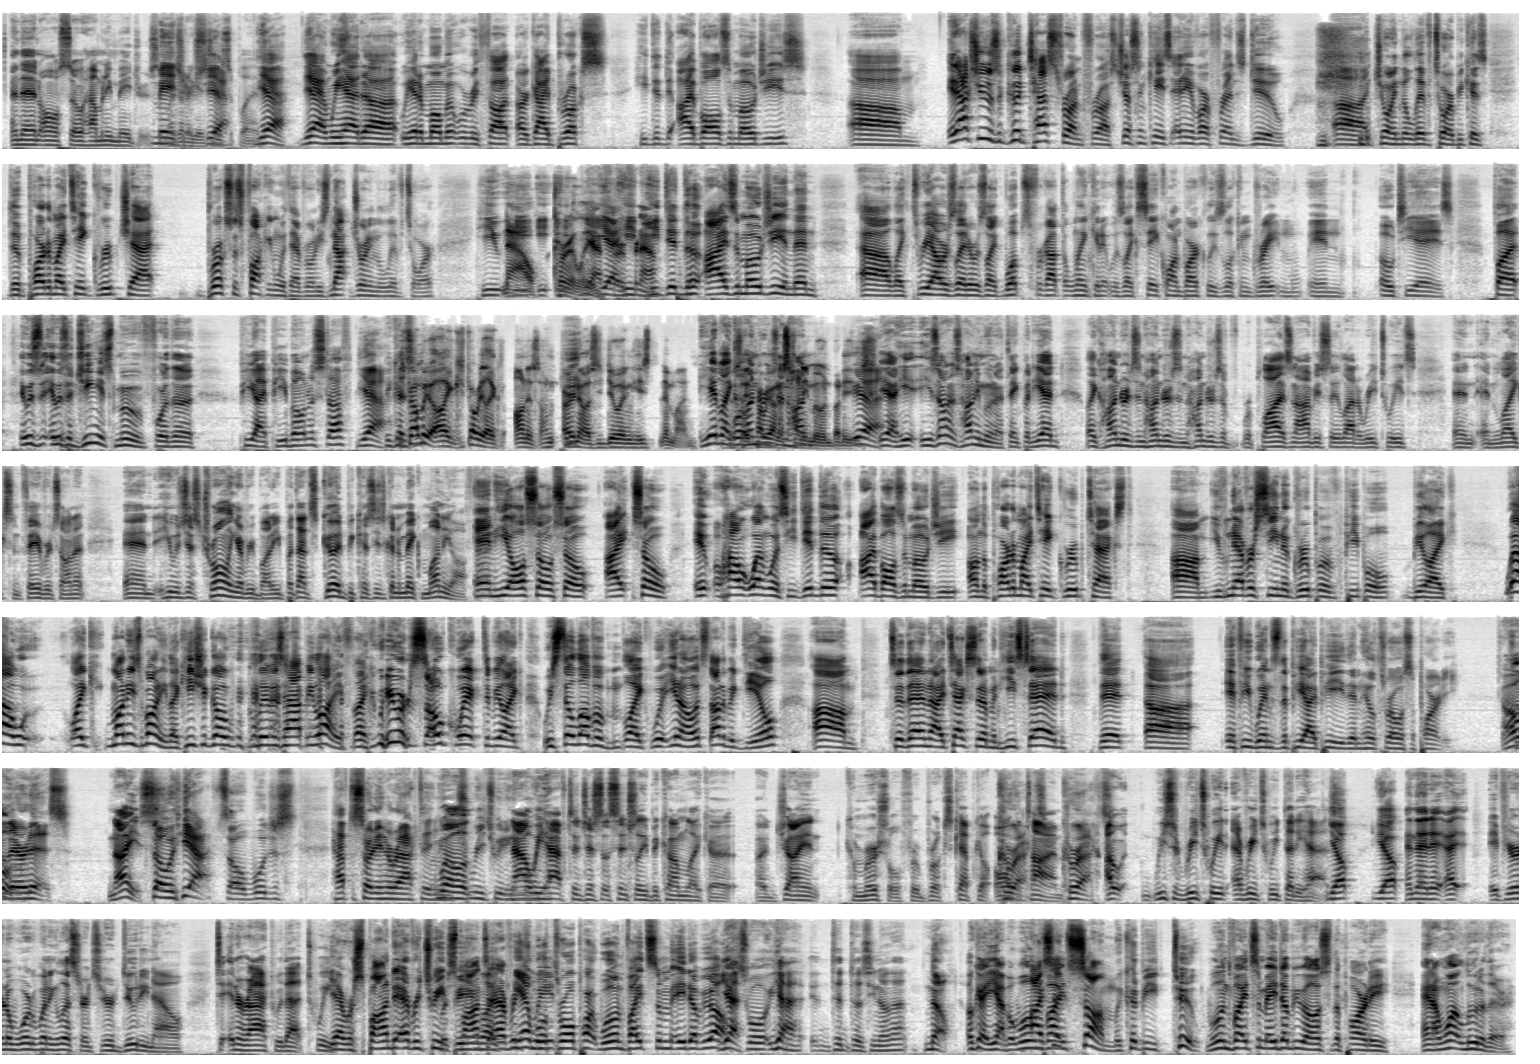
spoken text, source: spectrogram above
and then also how many majors majors. get Yeah, chance to play. in. yeah, yeah. And we had uh, we had a moment where we thought our guy Brooks he did the eyeballs emojis. Um, it actually was a good test run for us, just in case any of our friends do uh, join the LIV Tour, because the Pardon My Take group chat, Brooks was fucking with everyone. He's not joining the LIV Tour. He Now, he- he- currently. yeah, Yeah, for- he, for now. he did the eyes emoji, and then uh, like three hours later was like, "Whoops, forgot the link," and it was like Saquon Barkley's looking great in in OTAs, but It was it was a genius move for the PIP bonus stuff. Yeah. because He's probably like he's probably like on his or He- no, is he doing? He's never mind. He had, like, I was gonna say, probably on hundreds his and hun- honeymoon, but he's Yeah. Yeah, he, he's on his honeymoon, I think, but he had like hundreds and hundreds and hundreds of replies and obviously a lot of retweets and, and likes and favorites on it. And he was just trolling everybody, but that's good because he's going to make money off. it. And he also so I so it how it went was he did the eyeballs emoji on the Pardon My Take group text. Um, you've never seen a group of people be like, well. Like money's money. Like he should go live his happy life. Like we were so quick to be like, we still love him. Like we, you know, it's not a big deal. Um, to then I texted him and he said that uh, if he wins the PIP, then he'll throw us a party. so Oh. there it is. Nice. So yeah, so we'll just have to start interacting. well, and retweeting. now more. we have to just essentially become like a, a giant commercial for Brooks Koepka all Correct. the time. Correct. I, we should retweet every tweet that he has. Yep. Yep. And then it, I, if you're an award-winning listener, it's your duty now to interact with that tweet. yeah. Respond to every tweet. Respond to like, every Yeah. We'll throw apart. We'll invite some AWL. Yes. Well, yeah. Did, does he know that? No. Okay. Yeah, but we'll I invite said some. We could be two. we'll invite some AWLs to the party, and I want Luda there.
